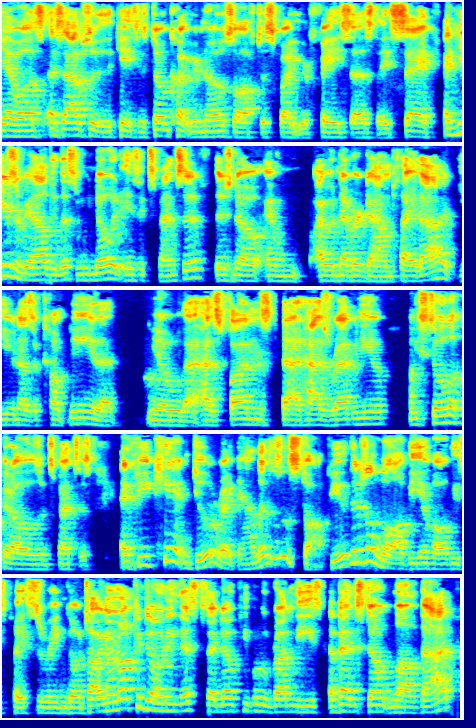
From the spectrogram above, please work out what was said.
Yeah, well, it's, it's, absolutely the case. Is don't cut your nose off to spite your face, as they say. And here's the reality: listen, we know it is expensive. There's no, and I would never downplay that, even as a company that you know that has funds, that has revenue we still look at all those expenses. And if you can't do it right now, that doesn't stop you. There's a lobby of all these places where you can go and talk. And I'm not condoning this because I know people who run these events don't love that.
